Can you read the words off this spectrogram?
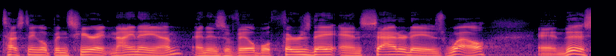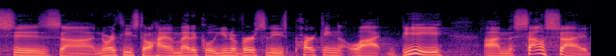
Testing opens here at 9 a.m. and is available Thursday and Saturday as well. And this is uh, Northeast Ohio Medical University's parking lot B on the south side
